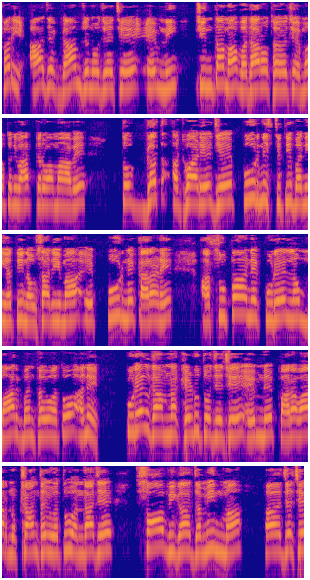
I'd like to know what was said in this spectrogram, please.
ફરી આ જે ગામજનો જે છે એમની ચિંતામાં વધારો થયો છે. મહત્વની વાત કરવામાં આવે તો ગત અઠવાડિયે જે પૂરની સ્થિતિ બની હતી નવસારીમાં, એ પૂરને કારણે આ સુપા અને કુરેલનો માર્ગ બંધ થયો હતો અને કુરેલ ગામના ખેડૂતો જે છે, એમને પારાવાર નુકસાન થયું હતું. અંદાજે સો વીઘા જમીનમાં જે છે,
